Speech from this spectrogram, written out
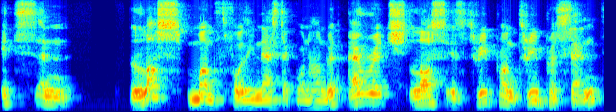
it's an loss month for the NASDAQ 100. Average loss is 3.3%.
